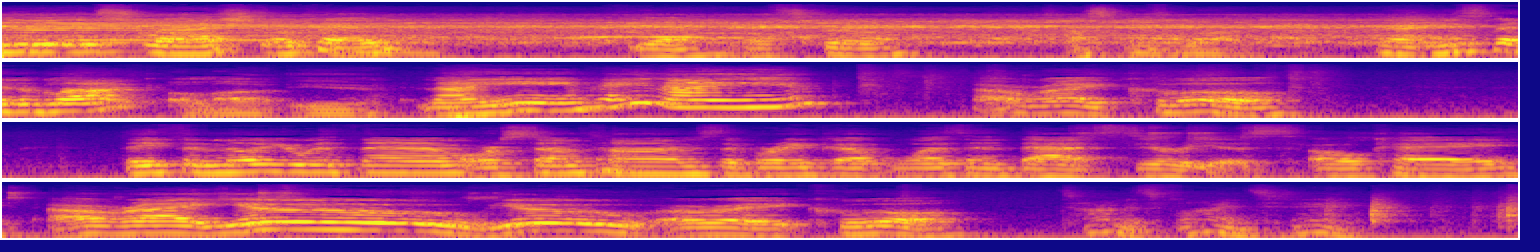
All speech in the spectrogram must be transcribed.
an itch scratched. Okay. Yeah, that's true. I spend a lot. Now, you spin the block? A lot, yeah. Naeem. Hey, Naeem. All right, cool. They familiar with them, or sometimes the breakup wasn't that serious. Okay. All right, you, you. All right, cool. Time is flying today. All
